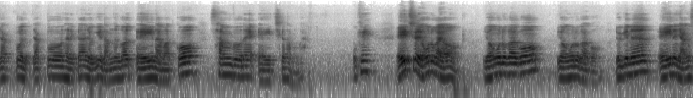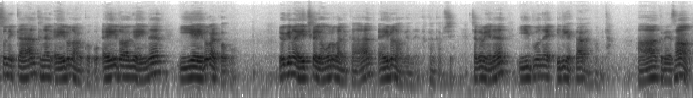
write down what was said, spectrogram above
약분 약분 하니까 여기 남는 건 A 남았고 3분의 H가 남은 거야 오케이? H가 0으로 가요 0으로 가고 0으로 가고 여기는 A는 양수니까 그냥 A로 나올 거고 A 더하기 A는 2A로 갈 거고 여기는 H가 0으로 가니까 A로 나오겠네요. 극한값이. 자 그럼 얘는 2분의 1이겠다라는 겁니다. 아 그래서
